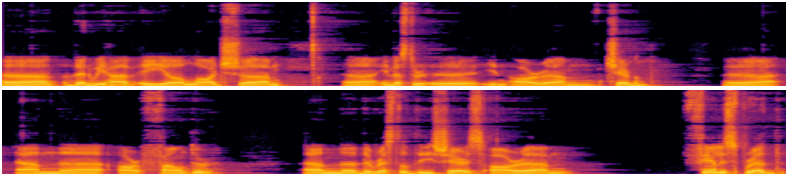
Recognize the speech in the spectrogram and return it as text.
Uh, then we have a large um, investor in our um, chairman and our founder. And the rest of the shares are um, fairly spread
